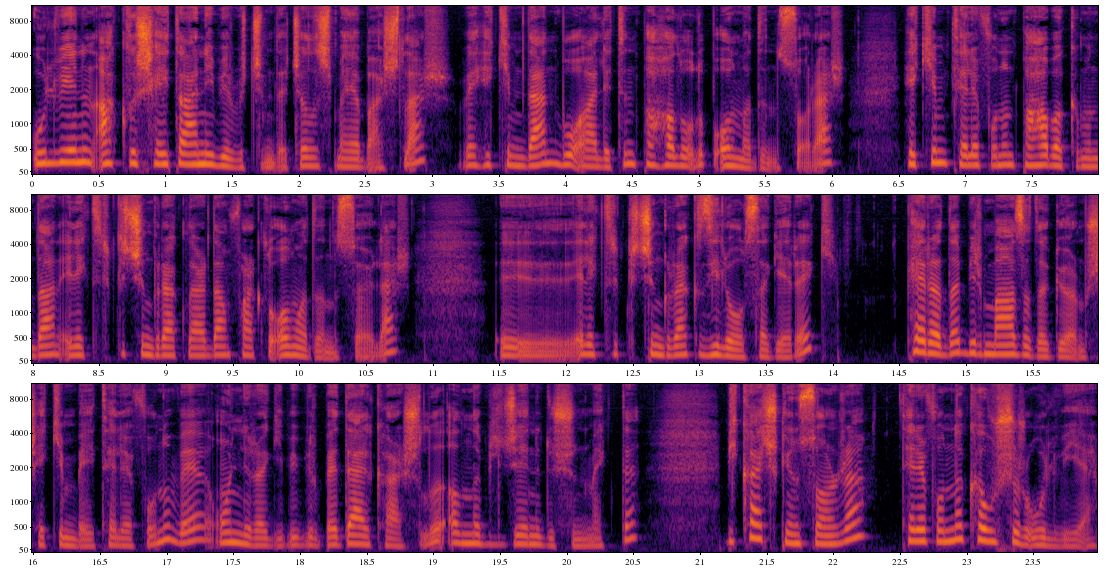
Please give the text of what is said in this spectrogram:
Ulviye'nin aklı şeytani bir biçimde çalışmaya başlar ve hekimden bu aletin pahalı olup olmadığını sorar. Hekim telefonun paha bakımından elektrikli çıngıraklardan farklı olmadığını söyler. Ee, elektrikli çıngırak zil olsa gerek. Pera'da bir mağazada görmüş Hekim Bey telefonu ve 10 lira gibi bir bedel karşılığı alınabileceğini düşünmekte. Birkaç gün sonra telefonuna kavuşur Ulviye.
